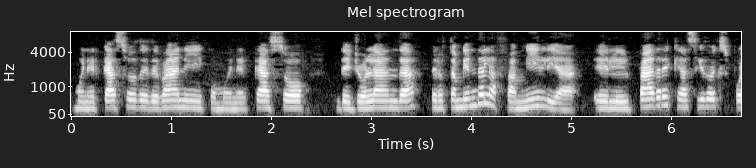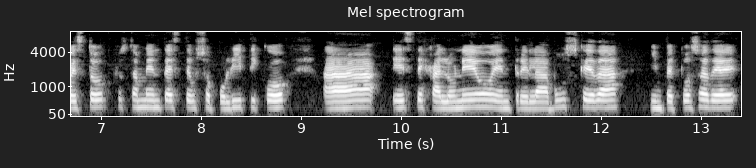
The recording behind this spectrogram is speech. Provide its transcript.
como en el caso de Devani, como en el caso de Yolanda, pero también de la familia, el padre que ha sido expuesto justamente a este uso político, a este jaloneo entre la búsqueda impetuosa de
